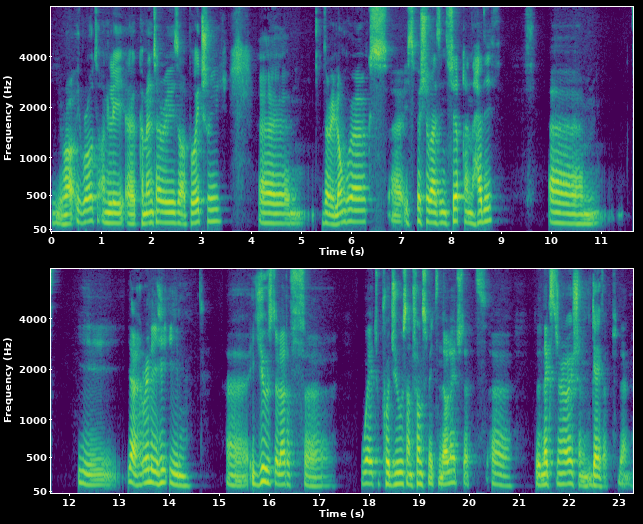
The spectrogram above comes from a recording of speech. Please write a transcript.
he wrote, he wrote only uh, commentaries or poetry, um, very long works. Uh, he specialized in fiqh and hadith. Um, he, yeah, really, he, he, uh, he used a lot of uh, way to produce and transmit knowledge that uh, the next generation gave up then.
